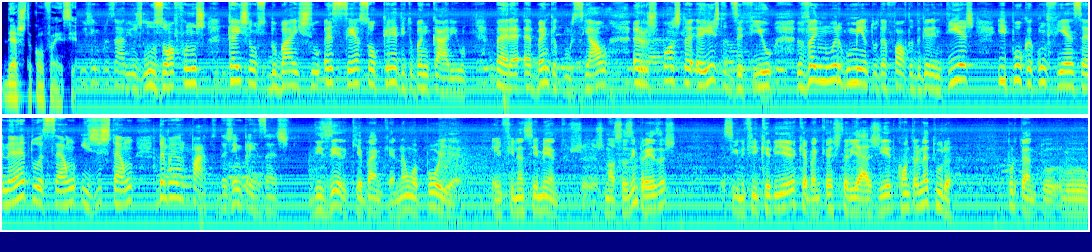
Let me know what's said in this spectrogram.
desta conferência. Os empresários lusófonos queixam-se do baixo acesso ao crédito bancário. Para a banca comercial, a resposta a este desafio vem no argumento da falta de garantias e pouca confiança na atuação e gestão da maior parte das empresas. Dizer que a banca não apoia em financiamentos as nossas empresas significaria que a banca estaria a agir contra a natura. Portanto, o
